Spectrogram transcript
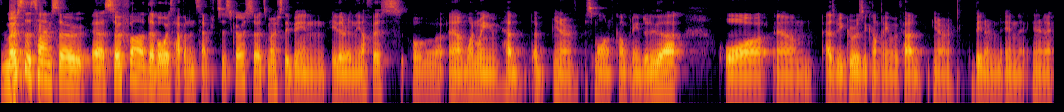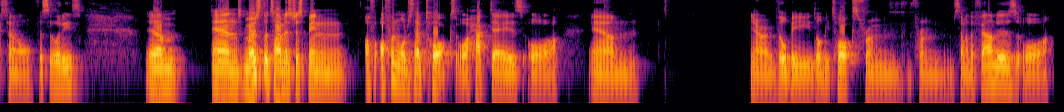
most of the time, so uh, so far they've always happened in San Francisco. So it's mostly been either in the office or um, when we had a you know a small enough company to do that, or um, as we grew as a company, we've had you know been in in, in external facilities. Um, and most of the time, it's just been often we'll just have talks or hack days or um, you know there'll be there'll be talks from from some of the founders or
